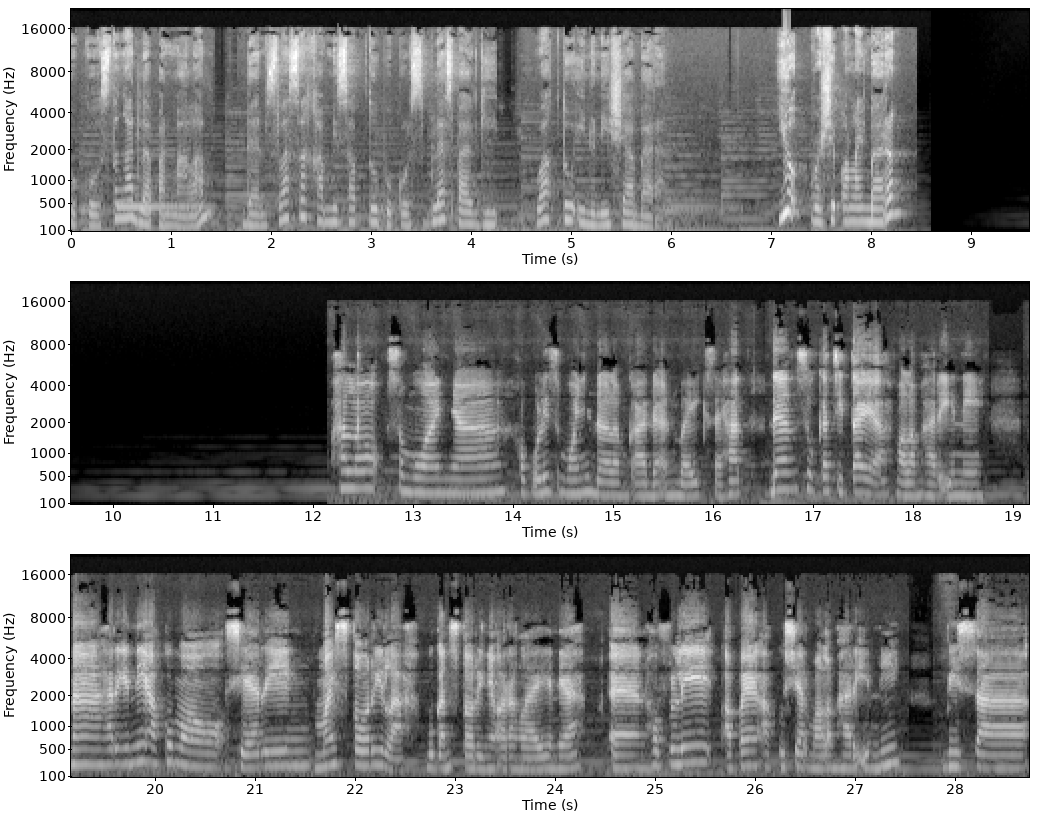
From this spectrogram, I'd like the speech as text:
pukul setengah delapan malam, dan Selasa Kamis Sabtu pukul 11 pagi waktu Indonesia Barat. Yuk worship online bareng! Semuanya, hopefully semuanya dalam keadaan baik, sehat, dan sukacita ya malam hari ini. Nah, hari ini aku mau sharing my story lah, bukan storynya orang lain ya. And hopefully apa yang aku share malam hari ini bisa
